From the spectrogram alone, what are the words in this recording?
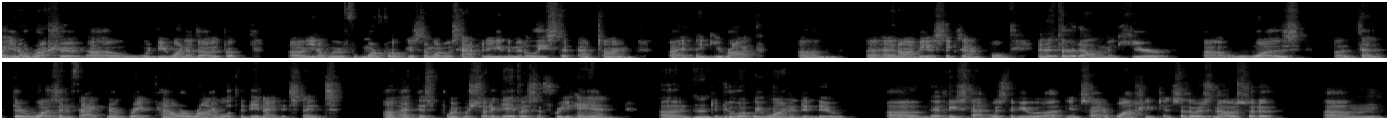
you know, Russia would be one of those, but you know, we were more focused on what was happening in the Middle East at that time. I think Iraq, um, an obvious example. And the third element here was that there was, in fact, no great power rival to the United States at this point, which sort of gave us a free hand mm-hmm. to do what we wanted to do uh, at least that was the view uh, inside of Washington. So there was no sort of um,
